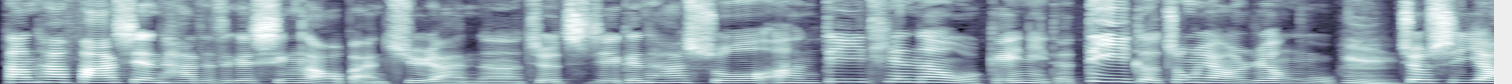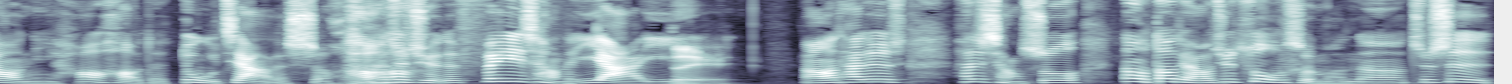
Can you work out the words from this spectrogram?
当他发现他的这个新老板居然呢，就直接跟他说啊，第一天呢，我给你的第一个重要任务，嗯，就是要你好好的度假的时候，他就觉得非常的讶异，对，然后他就他就想说，那我到底要去做什么呢？就是。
